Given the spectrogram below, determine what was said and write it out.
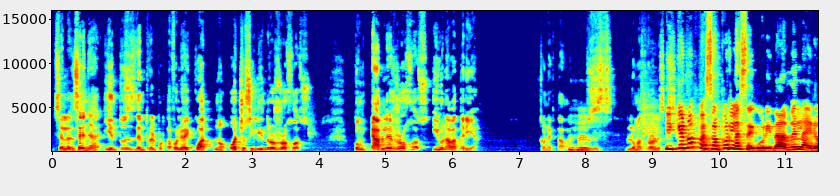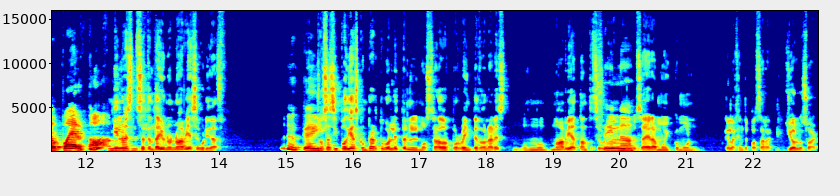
se lo enseña y entonces dentro del portafolio hay cuatro, no, ocho cilindros rojos con cables rojos y una batería conectada. Ujú. Entonces, lo más probable es que... ¿Y sí qué no pasó por la seguridad del aeropuerto? En 1971 no había seguridad. Ok. O sea, si podías comprar tu boleto en el mostrador por 20 dólares, no, no había tanta seguridad. no. O sea, era muy común que la gente pasara yo lo swag.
